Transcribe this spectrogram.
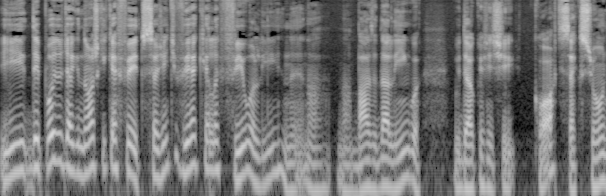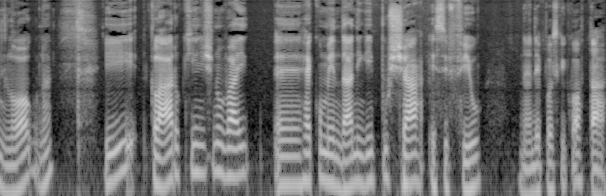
E depois do diagnóstico, o que é feito? Se a gente vê aquele fio ali né, na, na base da língua, o ideal é que a gente corte, seccione logo, né? E claro que a gente não vai é, recomendar ninguém puxar esse fio, né? Depois que cortar.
